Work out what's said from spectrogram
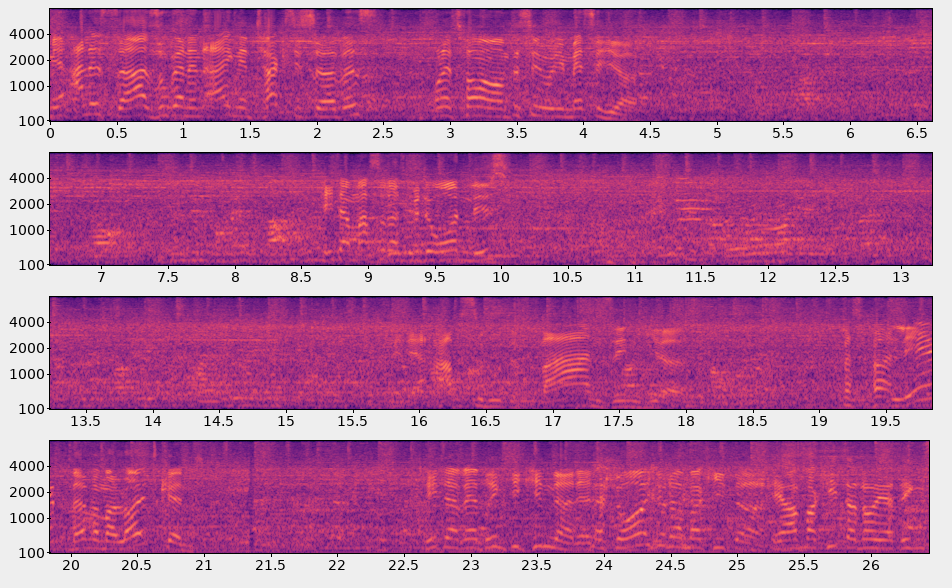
Haben hier alles da, sogar einen eigenen Taxiservice. Und jetzt fahren wir mal ein bisschen über die Messe hier. Peter, machst du das bitte ordentlich? Der absolute Wahnsinn hier. Was man erlebt, ne, wenn man Leute kennt. Peter, wer bringt die Kinder? Der Storch oder Makita? Ja, Makita neuerdings.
